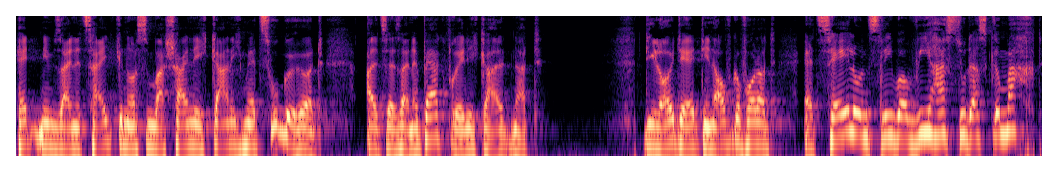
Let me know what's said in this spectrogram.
hätten ihm seine Zeitgenossen wahrscheinlich gar nicht mehr zugehört, als er seine Bergpredigt gehalten hat. Die Leute hätten ihn aufgefordert, erzähl uns lieber, wie hast du das gemacht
